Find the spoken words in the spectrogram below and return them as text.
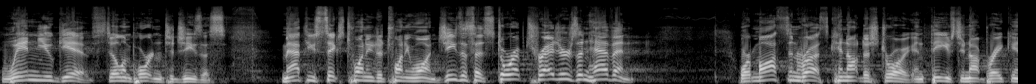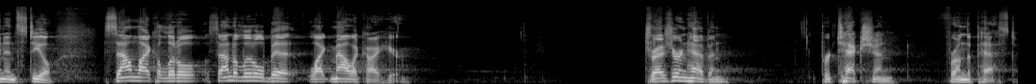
when you give, still important to Jesus. Matthew 6, 20 to 21, Jesus said, Store up treasures in heaven where moths and rust cannot destroy and thieves do not break in and steal. Sound like a little sound a little bit like Malachi here. Treasure in heaven, protection from the pest.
